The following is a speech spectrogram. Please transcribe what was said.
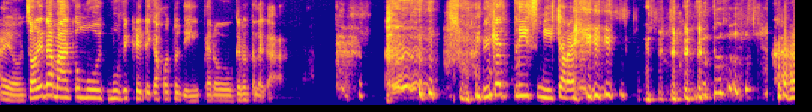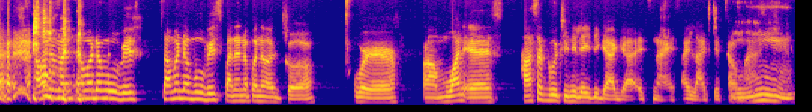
Ayun. Sorry naman kung mo- movie critic ako today, pero ganun talaga. you can please me, charay. Ako naman, some of the movies, some of the movies pa na napanood ko were, um, one is House of Gucci ni Lady Gaga. It's nice. I liked it so much. Mm.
